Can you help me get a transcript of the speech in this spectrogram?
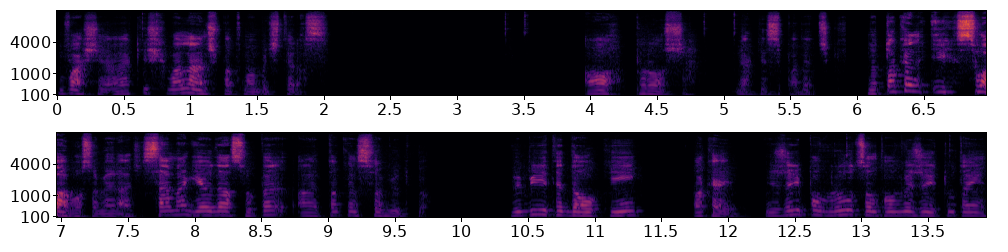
Właśnie, a jakiś chyba launchpad ma być teraz. O, proszę, jakie spadeczki. No token ich słabo sobie radzi. Sama giełda super, ale token słabiutko. Wybili te dołki. Ok, jeżeli powrócą powyżej tutaj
